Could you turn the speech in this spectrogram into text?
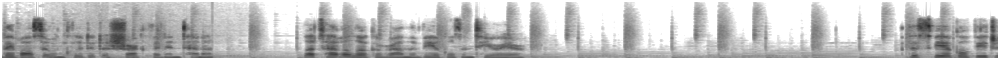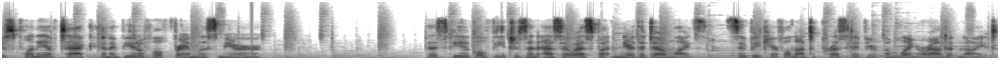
They've also included a shark fin antenna. Let's have a look around the vehicle's interior. This vehicle features plenty of tech and a beautiful frameless mirror. This vehicle features an SOS button near the dome lights, so be careful not to press it if you're fumbling around at night.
